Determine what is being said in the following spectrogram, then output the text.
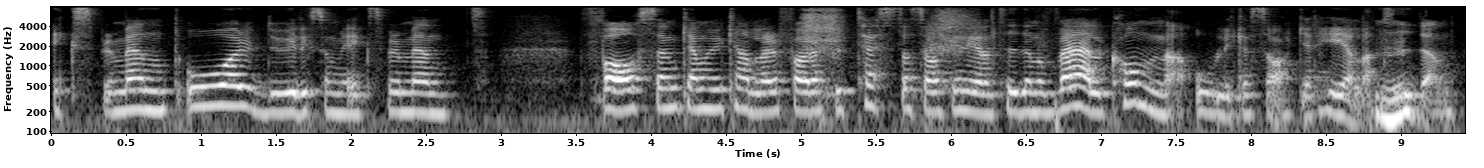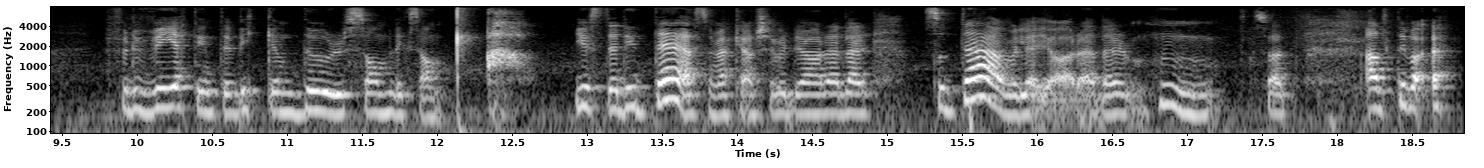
experimentår. Du är liksom i experimentfasen kan man ju kalla det för. Att du testar saker hela tiden och välkomna olika saker hela tiden. För du vet inte vilken dörr som liksom, ah, just det, det är det som jag kanske vill göra eller så där vill jag göra eller hmm. Så att alltid vara öppen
